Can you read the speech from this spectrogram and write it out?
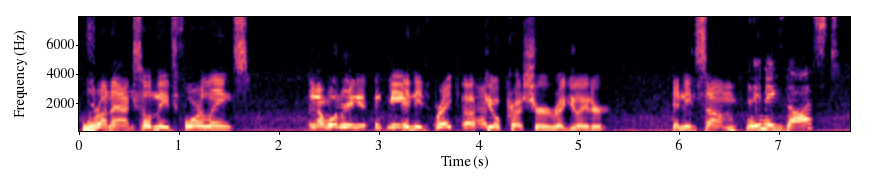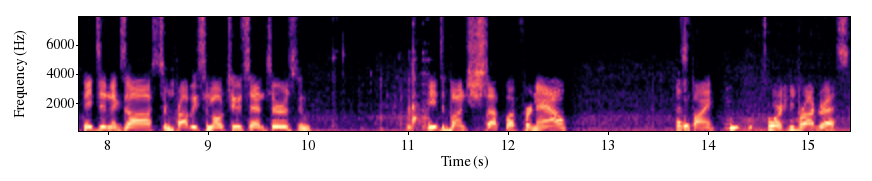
Front axle needs four links. And I'm wondering if it It needs brake uh, fuel pressure regulator. It needs something. An exhaust. Needs an exhaust and probably some O2 sensors and needs a bunch of stuff. But for now, that's fine. It's a work in progress.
